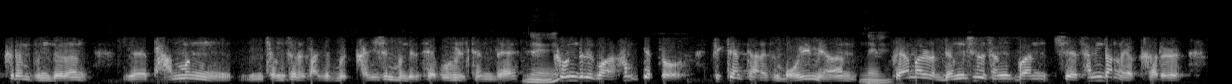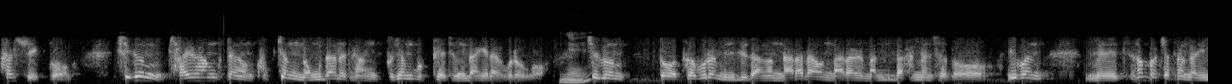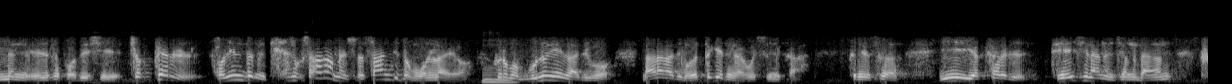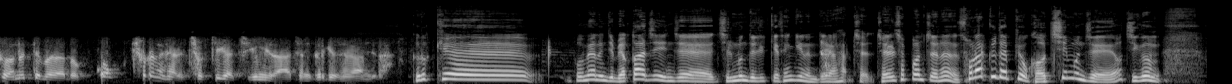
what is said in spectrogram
그런 분들은 이제 반문 정서를 가지, 가지신 분들이 대부분일 텐데 네. 그분들과 함께 또 빅텐트 안에서 모이면 네. 그야말로 명실상부한 제3당 역할을 할 수 있고 지금 자유한국당은 국정농단을 한 부정부패 정당이라고 그러고 네. 지금 또 더불어민주당은 나라다운 나라를 만든다 하면서도 이번 네, 헌법재판관 임명에서 보듯이 적폐를 본인들은 계속 쌓아가면서도 쌓은지도 몰라요. 음. 그리고 무능해가지고 나라가 지금 어떻게 돼가고 있습니까? 그래서 이 역할을 대신하는 정당은 그 어느 때보다도 꼭 출연해야 할 적기가 지금이다. 저는 그렇게 생각합니다. 그렇게 보면 이제 몇 가지 이제 질문 드릴 게 제- 제일 첫 번째는 손학규 대표 거취 문제예요. 지금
